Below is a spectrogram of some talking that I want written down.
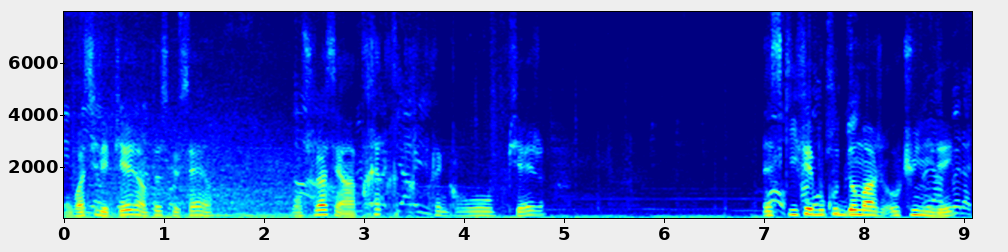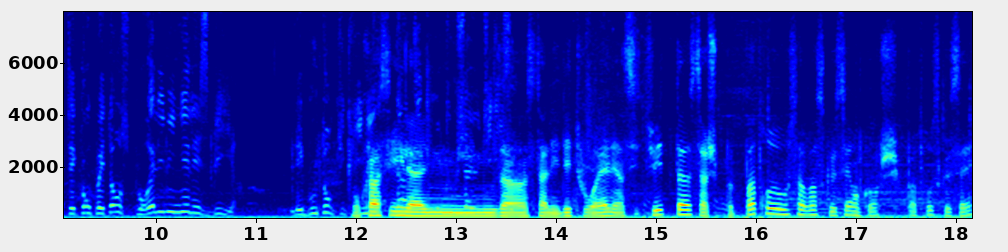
On voit si les pièges, un peu ce que c'est. hein. Bon, celui-là, c'est un très très très très gros piège. Est-ce Oh, qu'il fait beaucoup de dommages? Aucune idée. À les boutons qui Donc là, il, a- à il nous a installé des tourelles et ainsi de suite. Ça, je peux pas trop savoir ce que c'est encore. Je sais pas trop ce que c'est.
